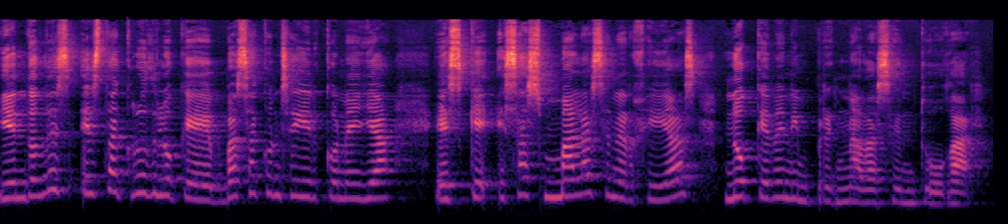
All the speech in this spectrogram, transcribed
Y entonces esta cruz lo que vas a conseguir con ella es que esas malas energías no queden impregnadas en tu hogar.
